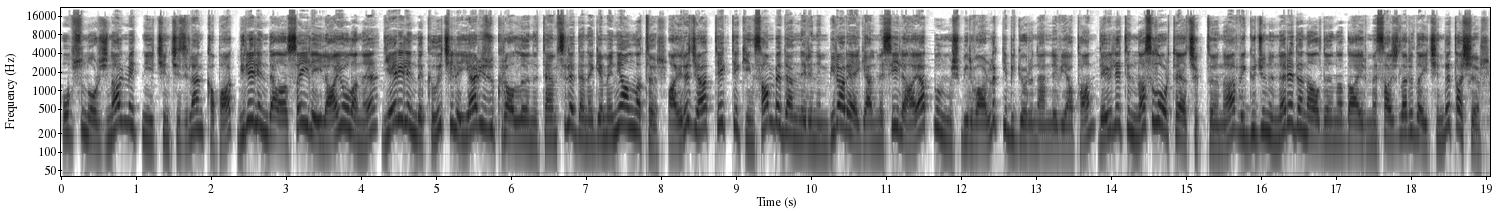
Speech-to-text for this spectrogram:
Hobbes'un orijinal metni için çizilen kapak, bir elinde asa ile ilahi olanı, diğer elinde kılıç ile yeryüzü krallığını temsil eden egemeni anlatır. Ayrıca tek tek insan bedenlerinin bir araya gelmesi ile hayat bulmuş bir varlık gibi görünen Leviathan, devletin nasıl ortaya çıktığına ve gücünü nereden aldığına dair mesajları da içinde taşır.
